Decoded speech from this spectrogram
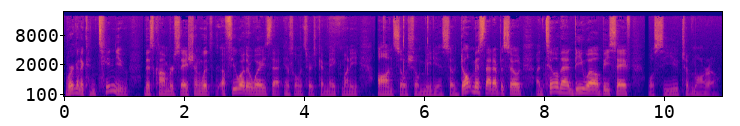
we're going to continue this conversation with a few other ways that influencers can make money on social media. So don't miss that episode episode. Until then, be well, be safe. We'll see you tomorrow.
